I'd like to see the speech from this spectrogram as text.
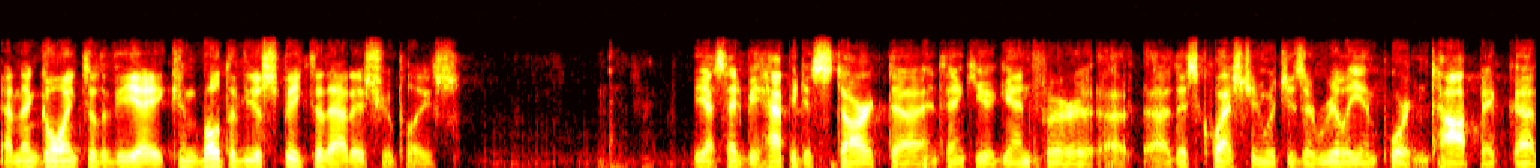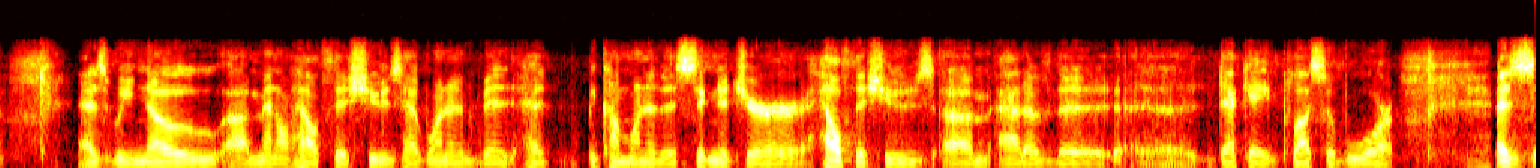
and then going to the VA. Can both of you speak to that issue, please? Yes, I'd be happy to start, uh, and thank you again for uh, uh, this question, which is a really important topic. Uh, as we know, uh, mental health issues have one of been, had become one of the signature health issues um, out of the uh, decade plus of war. As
